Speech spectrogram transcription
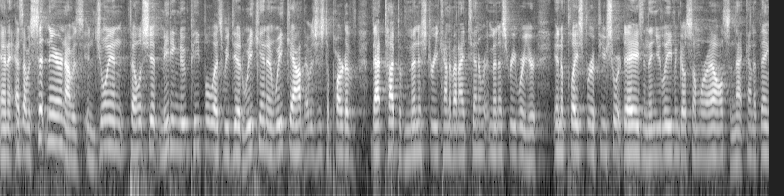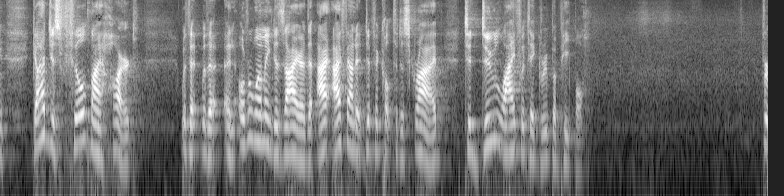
And as I was sitting there and I was enjoying fellowship, meeting new people as we did week in and week out, that was just a part of that type of ministry, kind of an itinerant ministry where you're in a place for a few short days and then you leave and go somewhere else and that kind of thing. God just filled my heart with, a, with a, an overwhelming desire that I, I found it difficult to describe to do life with a group of people. For,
